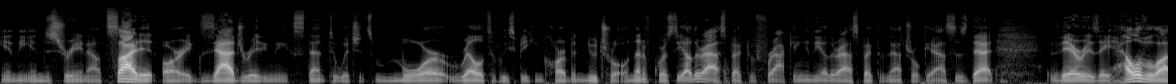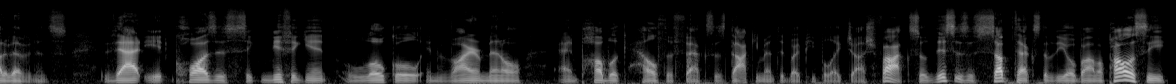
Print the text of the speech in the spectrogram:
in the industry and outside it are exaggerating the extent to which it's more, relatively speaking, carbon neutral. And then, of course, the other aspect of fracking and the other aspect of natural gas is that there is a hell of a lot of evidence that it causes significant local environmental and public health effects as documented by people like Josh Fox. So this is a subtext of the Obama policy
